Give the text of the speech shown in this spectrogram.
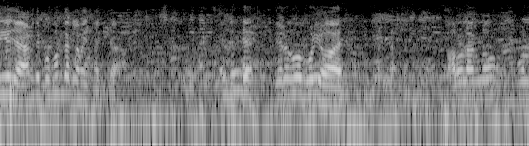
নিয়ে যায় আমি তো প্রথম দেখলাম এই সাইজটা এরকম বড়ি হয়। ভালো লাগল বলল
